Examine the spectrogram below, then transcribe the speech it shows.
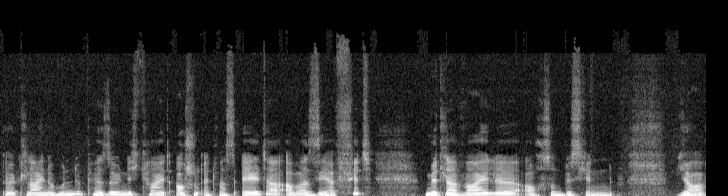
äh, kleine Hundepersönlichkeit, auch schon etwas älter, aber sehr fit. Mittlerweile auch so ein bisschen ja,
